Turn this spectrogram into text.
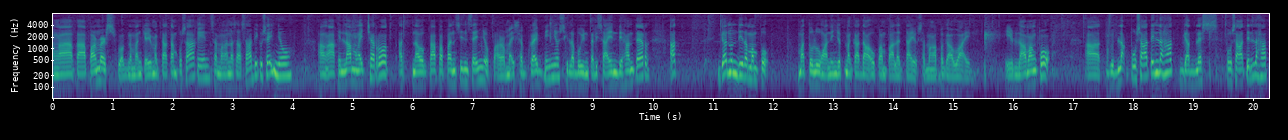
Mga ka-farmers, huwag naman kayo magtatampo sa akin sa mga nasasabi ko sa inyo. Ang akin lamang ay charot at na huwag papapansin sa inyo para ma-subscribe ninyo sila yung Talisayan the Hunter at ganun din naman po matulungan ninyo at magkadao pampalad tayo sa mga pagawain. Lamang po. At good luck po sa atin lahat. God bless po sa atin lahat.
